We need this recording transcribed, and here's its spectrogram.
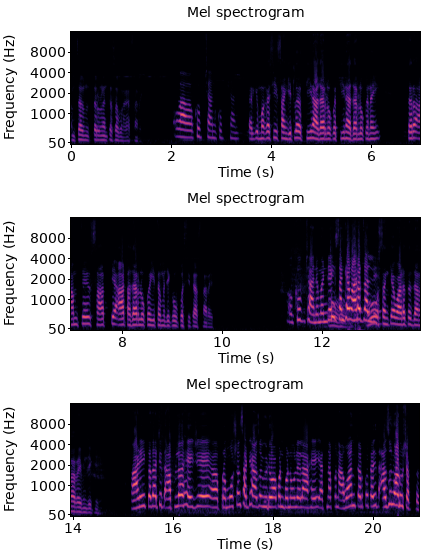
आमचा तरुणांचा सहभाग असणार आहे. वा वा खूप छान खूप छान. कारण की मगाशी सांगितलं तीन हजार लोक तीन हजार लोक नाही तर आमचे सात ते आठ हजार लोक इथं म्हणजे की उपस्थित असणार आहेत. अ, खूप छान. आहे. म्हणजे ही हो, हो. संख्या वाढत चालली हो संख्या वाढतच जाणार आहे म्हणजे की. आणि कदाचित आपलं हे जे प्रमोशनसाठी हा जो व्हिडिओ आपण बनवलेला आहे यातनं आपण आवाहन करतो कदाचित अजून वाढू शकतं.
